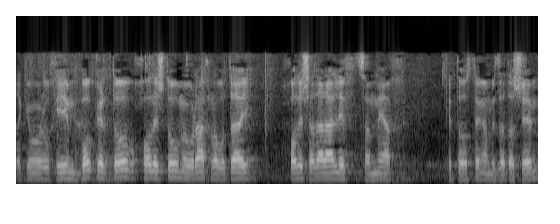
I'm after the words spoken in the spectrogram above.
Boker Tov, Jodesh Tov, Meborach, Rabotai, Jodesh Adar Aleph, Sameach, que todos tengan Besat Hashem.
